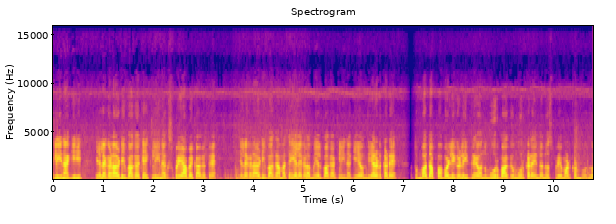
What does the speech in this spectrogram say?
ಕ್ಲೀನಾಗಿ ಎಲೆಗಳ ಅಡಿಭಾಗಕ್ಕೆ ಕ್ಲೀನಾಗಿ ಸ್ಪ್ರೇ ಆಗಬೇಕಾಗತ್ತೆ. ಎಲೆಗಳ ಅಡಿಭಾಗ ಮತ್ತು ಎಲೆಗಳ ಮೇಲ್ಭಾಗ ಕ್ಲೀನಾಗಿ ಒಂದು ಎರಡು ಕಡೆ ತುಂಬ ದಪ್ಪ ಬಳ್ಳಿಗಳಿದ್ದರೆ ಒಂದು ಮೂರು ಭಾಗ, ಮೂರು ಕಡೆಯಿಂದನೂ ಸ್ಪ್ರೇ ಮಾಡ್ಕೊಳ್ಬೋದು.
